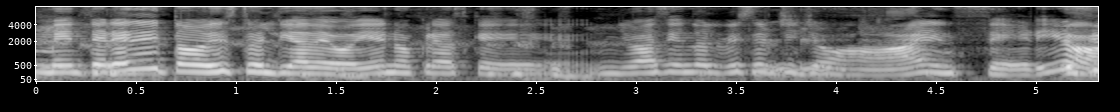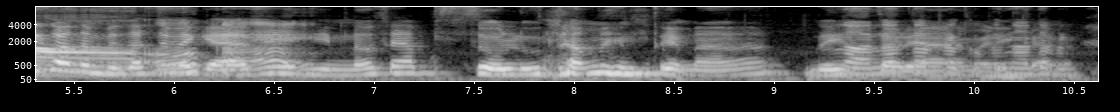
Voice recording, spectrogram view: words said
Me enteré de todo esto el día de hoy, ¿eh? No creas que yo haciendo el research y yo, ah, ¿en serio? Es que cuando empezaste me quedé así que no sé absolutamente nada de No, no te historia preocupes, no te americana. preocupes.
